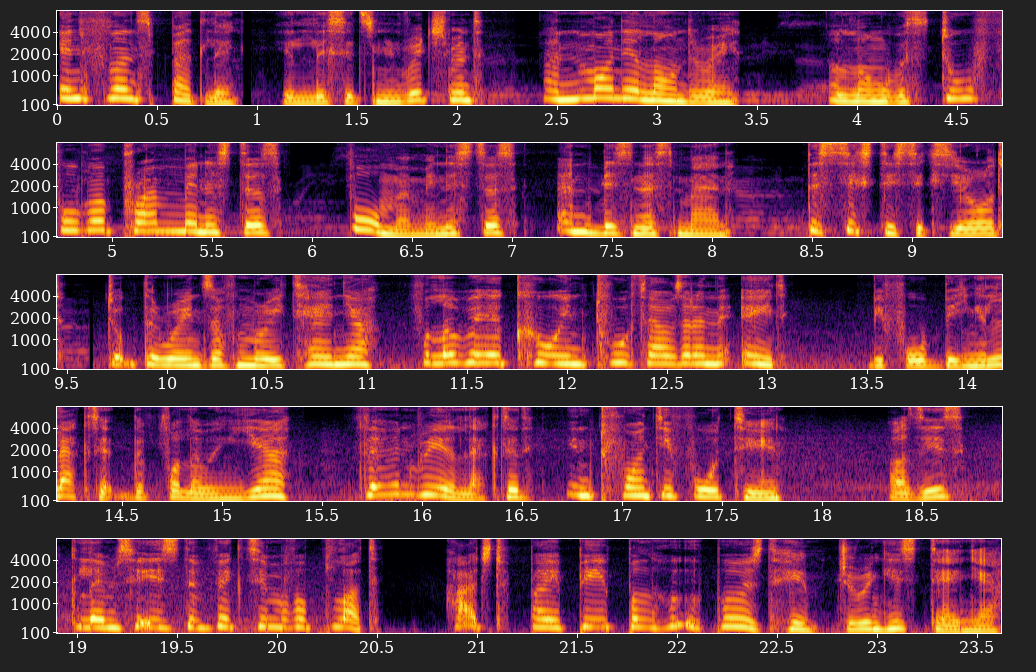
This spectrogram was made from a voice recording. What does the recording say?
influence peddling, illicit enrichment, and money laundering, along with two former prime ministers, former ministers, and businessmen. The 66 year old took the reins of Mauritania following a coup in 2008 before being elected the following year then re-elected in 2014. Aziz claims he is the victim of a plot hatched by people who opposed him during his tenure.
